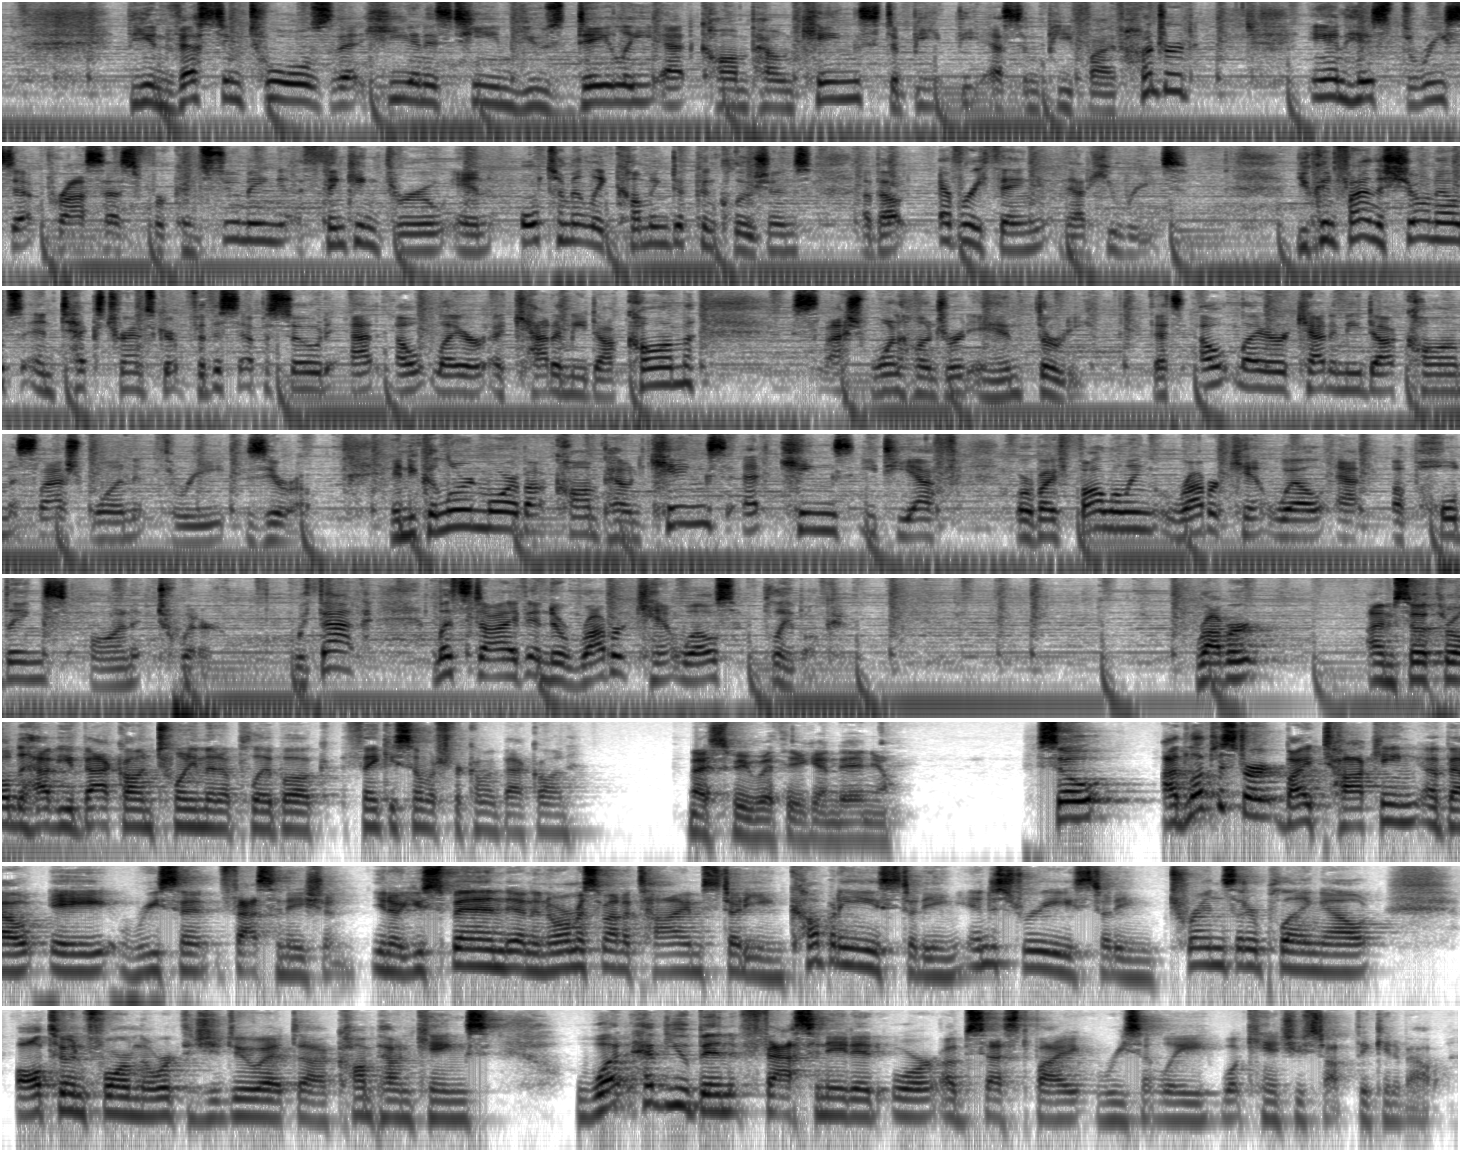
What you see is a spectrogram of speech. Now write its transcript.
the investing tools that he and his team use daily at Compound Kings to beat the S&P 500, and his three-step process for consuming, thinking through, and ultimately coming to conclusions about everything that he reads. You can find the show notes and text transcript for this episode at outlieracademy.com slash 130. That's outlieracademy.com slash 130. And you can learn more about Compound Kings at Kings ETF or by following Robert Cantwell at Upholdings on Twitter. With that, let's dive into Robert Cantwell's playbook. Robert, I'm so thrilled to have you back on 20 Minute Playbook. Thank you so much for coming back on. Nice to be with you again, Daniel. So, I'd love to start by talking about a recent fascination. You know, you spend an enormous amount of time studying companies, studying industry, studying trends that are playing out, all to inform the work that you do at uh, Compound Kings. What have you been fascinated or obsessed by recently? What can't you stop thinking about?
